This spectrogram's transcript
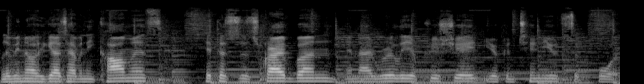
Let me know if you guys have any comments. Hit the subscribe button, and I really appreciate your continued support.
